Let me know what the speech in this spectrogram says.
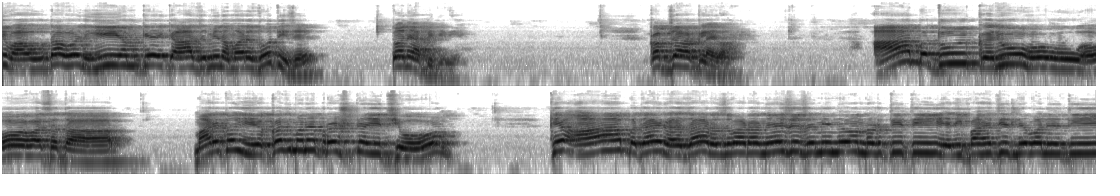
એ વાવતા હોય ને એ એમ કહે કે આ જમીન અમારે જોતી છે, તો એને આપી દેવી કબજા હક લાવ્યા. આ બધું કર્યું હોવું હોવા છતાં, મારે તો એક જ મને પ્રશ્ન એ થયો કે આ બધા રજા રજવાડાને જ જમીનો નડતી હતી, એની પાસેથી જ લેવાની હતી.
